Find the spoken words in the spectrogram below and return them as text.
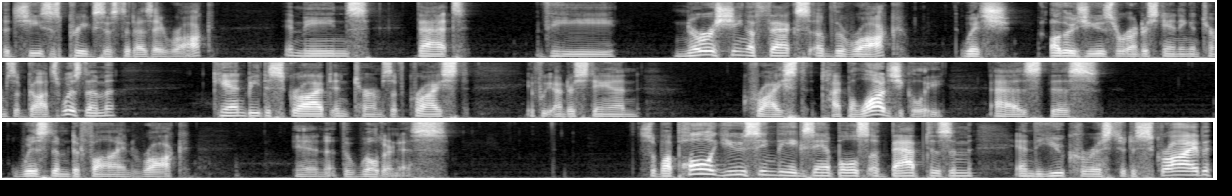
that Jesus pre existed as a rock. It means that the nourishing effects of the rock, which other Jews were understanding in terms of God's wisdom, can be described in terms of Christ if we understand Christ typologically as this wisdom defined rock in the wilderness. So, by Paul using the examples of baptism and the Eucharist to describe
